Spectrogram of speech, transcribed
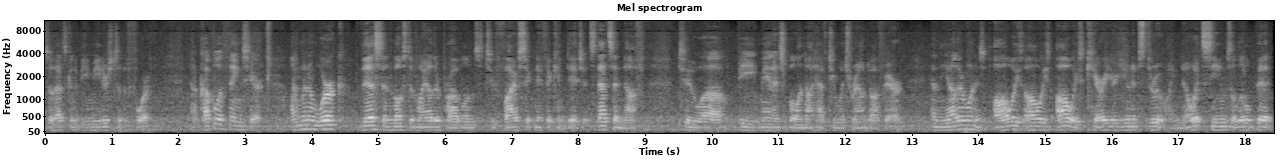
So that's going to be meters to the fourth. Now a couple of things here. I'm going to work this and most of my other problems to five significant digits. That's enough to uh, be manageable and not have too much round off error. And the other one is always, always, always carry your units through. I know it seems a little bit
